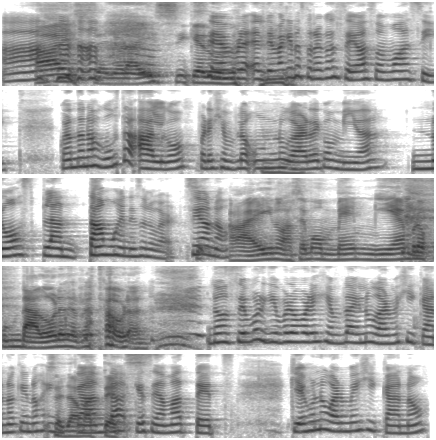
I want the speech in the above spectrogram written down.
Ah. Ay, señora, ahí sí que. Siempre, el tema que nosotros con Seba somos así. Cuando nos gusta algo, por ejemplo, un lugar de comida, nos plantamos en ese lugar. ¿Sí, o no? Ahí nos hacemos miembros fundadores del restaurante. No sé por qué, pero por ejemplo, hay un lugar mexicano que nos Se encanta, que se llama Tets, que es un lugar mexicano,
